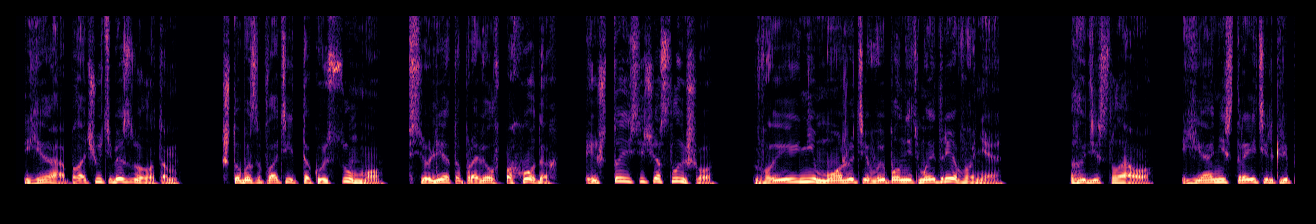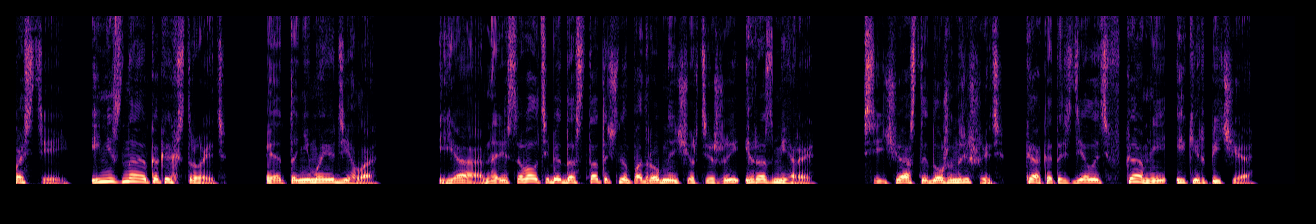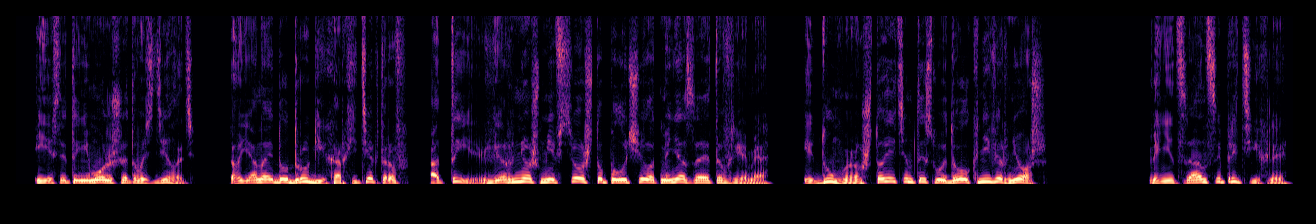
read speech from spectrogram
Я плачу тебе золотом. Чтобы заплатить такую сумму, все лето провел в походах, и что я сейчас слышу? Вы не можете выполнить мои требования. Владислав, я не строитель крепостей, и не знаю, как их строить. Это не мое дело. Я нарисовал тебе достаточно подробные чертежи и размеры. Сейчас ты должен решить, как это сделать в камне и кирпиче. И если ты не можешь этого сделать, то я найду других архитекторов, а ты вернешь мне все, что получил от меня за это время. И думаю, что этим ты свой долг не вернешь». Венецианцы притихли,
